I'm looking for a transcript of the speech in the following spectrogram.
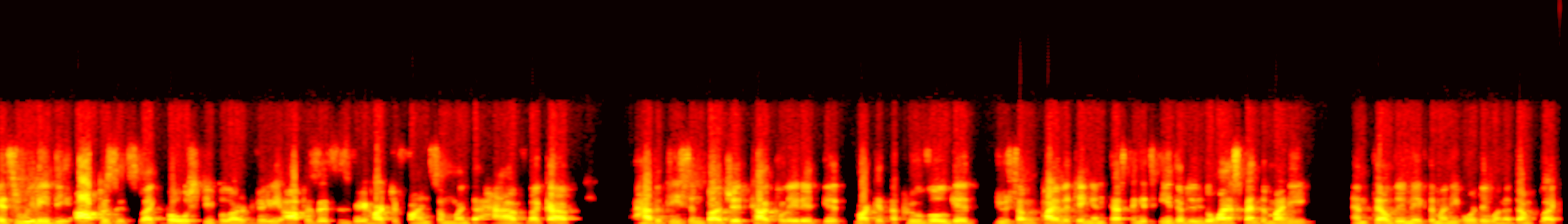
it's really the opposites. Like both people are very opposites. It's very hard to find someone that have like a have a decent budget calculated get market approval get do some piloting and testing. It's either they don't want to spend the money until they make the money or they want to dump like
